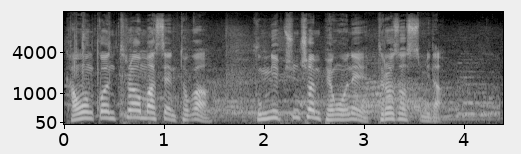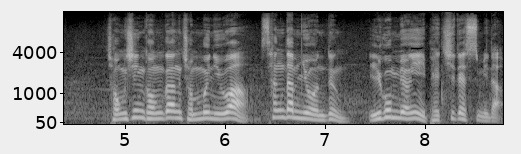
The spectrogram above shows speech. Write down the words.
강원권 트라우마 센터가 국립춘천병원에 들어섰습니다. 정신건강 전문의와 상담 요원 등 7명이 배치됐습니다.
